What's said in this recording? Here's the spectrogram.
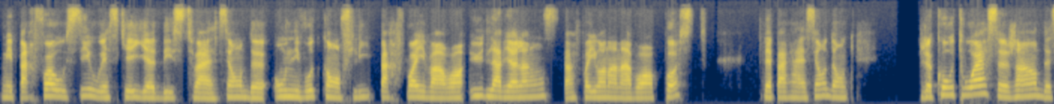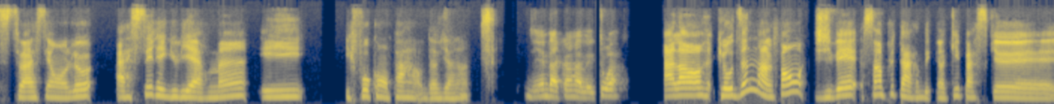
mais parfois aussi où est-ce qu'il y a des situations de haut niveau de conflit. Parfois, il va y avoir eu de la violence, parfois, il va en avoir post-séparation. Donc, je côtoie ce genre de situation-là assez régulièrement et il faut qu'on parle de violence. Bien d'accord avec toi. Alors, Claudine, dans le fond, j'y vais sans plus tarder, OK? Parce que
